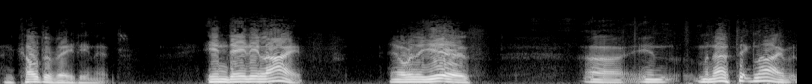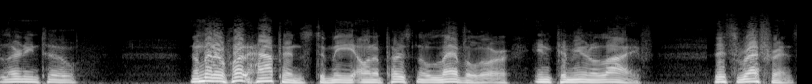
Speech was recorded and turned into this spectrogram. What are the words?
and cultivating it in daily life. And over the years, uh, in monastic life, learning to, no matter what happens to me on a personal level or in communal life, this reference,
